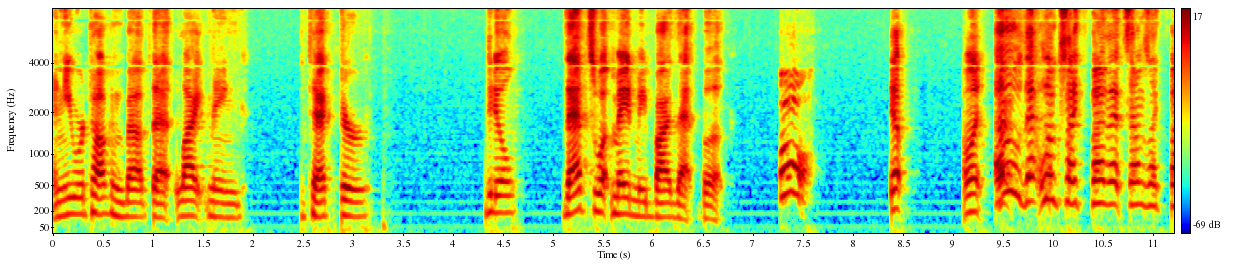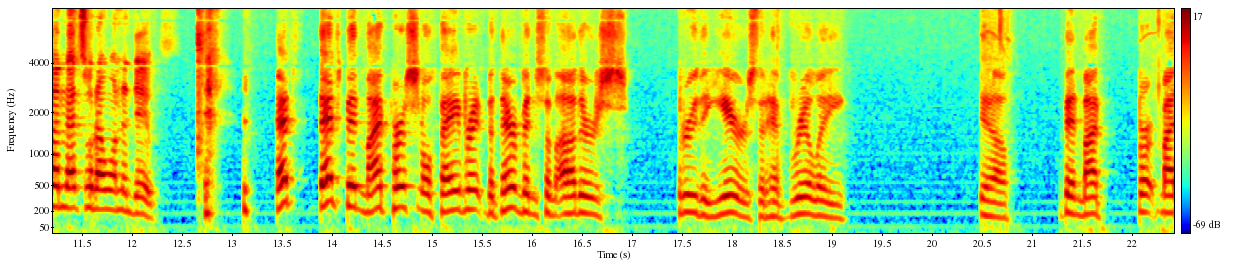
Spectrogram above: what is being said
and you were talking about that lightning detector deal. That's what made me buy that book. Oh, Yep. I went, oh, that looks like fun. That sounds like fun. That's what I want to do. that's that's been my personal favorite, but there have been some others through the years that have really, you know, been my my.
